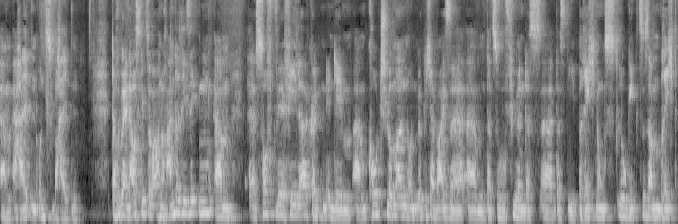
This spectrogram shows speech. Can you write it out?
ähm, erhalten und zu behalten. Darüber hinaus gibt es aber auch noch andere Risiken. Ähm, äh, Softwarefehler könnten in dem ähm, Code schlummern und möglicherweise ähm, dazu führen, dass, äh, dass die Berechnungslogik zusammenbricht.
